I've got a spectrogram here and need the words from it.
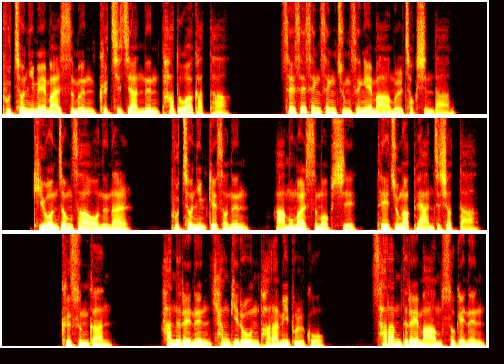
부처님의 말씀은 그치지 않는 파도와 같아 세세생생 중생의 마음을 적신다. 기원정사 어느 날 부처님께서는 아무 말씀 없이 대중 앞에 앉으셨다. 그 순간 하늘에는 향기로운 바람이 불고 사람들의 마음 속에는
